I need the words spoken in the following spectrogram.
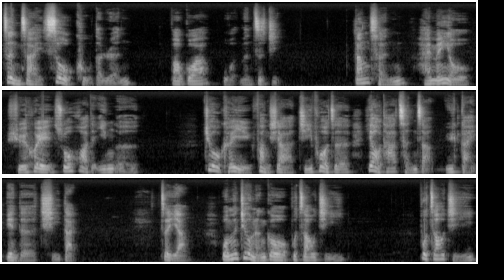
正在受苦的人，包括我们自己，当成还没有学会说话的婴儿。就可以放下急迫着要他成长与改变的期待，这样我们就能够不着急，不着急，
